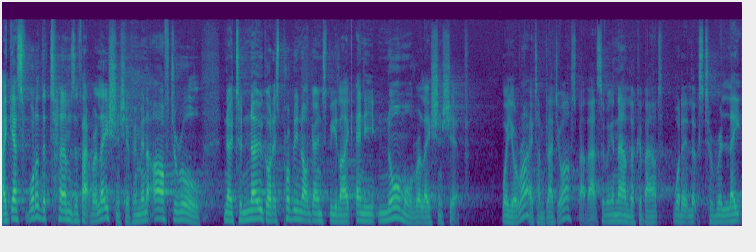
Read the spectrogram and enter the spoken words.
I guess what are the terms of that relationship? I mean, after all, you know, to know God, it's probably not going to be like any normal relationship. Well, you're right. I'm glad you asked about that. So we're going to now look about what it looks to relate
